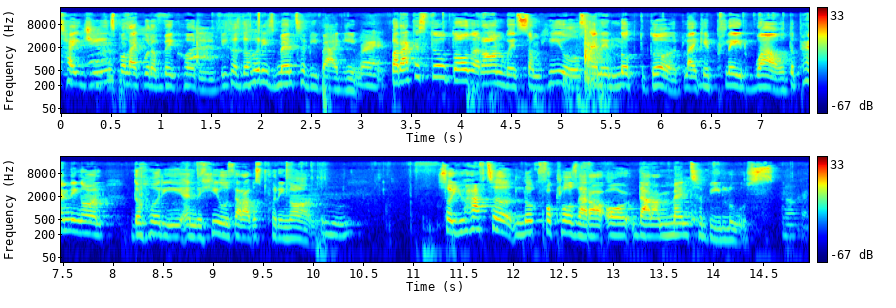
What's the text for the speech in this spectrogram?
tight jeans, but like with a big hoodie because the hoodie's meant to be baggy. Right. But I could still throw that on with some heels and it looked good. Like it played well, depending on the hoodie and the heels that I was putting on. Mm-hmm. So you have to look for clothes that are or, that are meant to be loose, Okay.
